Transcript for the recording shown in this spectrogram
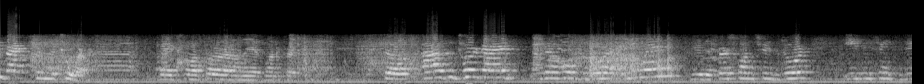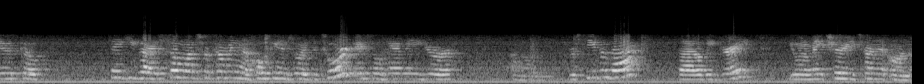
You're back from the tour. Very small tour, I only have one person. So as a tour guide, you're going to hold the door anyway. You're the first one through the door. Easiest thing to do is go, thank you guys so much for coming. I hope you enjoyed the tour. If you'll hand me your um, receiver back, that'll be great. You want to make sure you turn it on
